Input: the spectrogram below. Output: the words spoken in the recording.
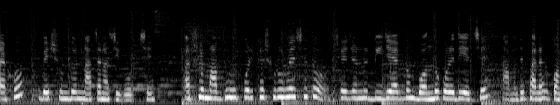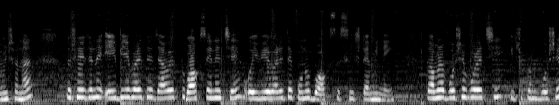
দেখো, বেশ সুন্দর নাচানাচি করছে। আসলে মাধ্যমিক পরীক্ষা শুরু হয়েছে তো সেই জন্য ডিজে একদম বন্ধ করে দিয়েছে আমাদের পাড়ার কমিশনার। তো সেই জন্য এই বিয়ে বাড়িতে যাও, একটু বক্স এনেছে, ওই বিয়ে বাড়িতে কোনো বক্সের সিস্টেমই নেই। তো আমরা বসে পড়েছি, কিছুক্ষণ বসে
